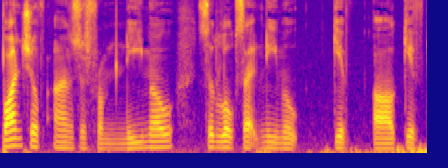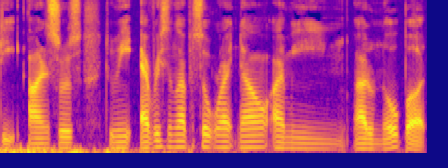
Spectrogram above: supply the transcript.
bunch of answers from Nemo. So it looks like Nemo give uh give the answers to me every single episode right now. I mean, I don't know, but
